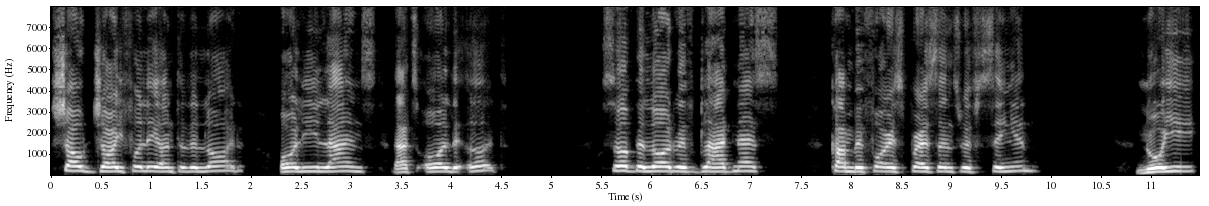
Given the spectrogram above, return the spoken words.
shout joyfully unto the Lord, all ye lands, that's all the earth. Serve the Lord with gladness, come before his presence with singing. Know ye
